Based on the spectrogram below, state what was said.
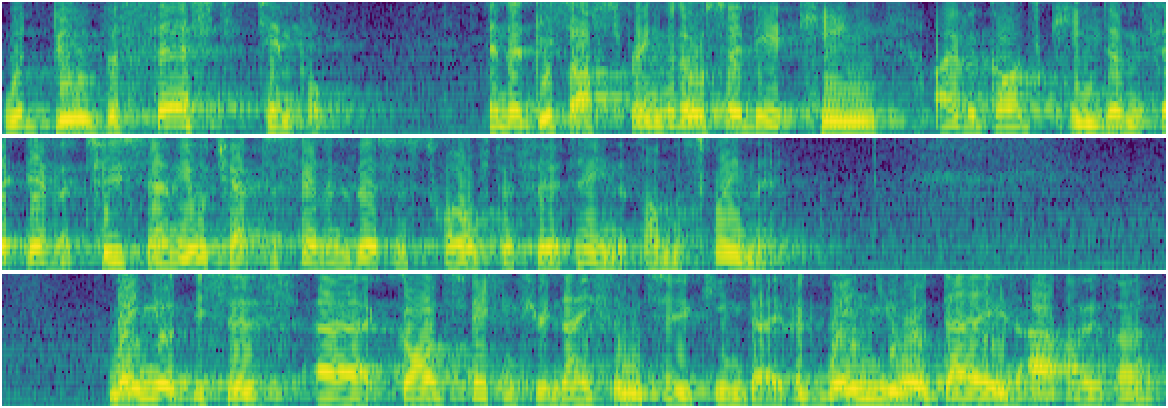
would build the first temple and that this offspring would also be a king over God's kingdom forever. 2 Samuel chapter 7 verses 12 to 13. It's on the screen there. When your, this is uh, God speaking through Nathan to King David. When your days are over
